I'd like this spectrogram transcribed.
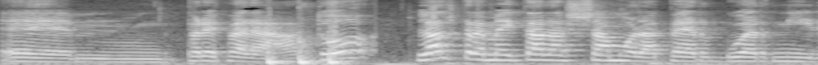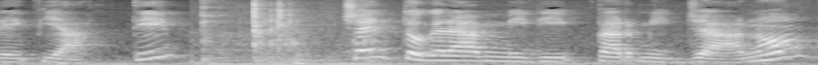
ehm, preparato. L'altra metà lasciamola per guarnire i piatti. 100 g di parmigiano.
